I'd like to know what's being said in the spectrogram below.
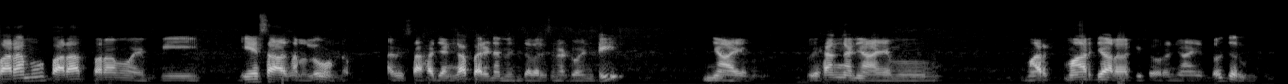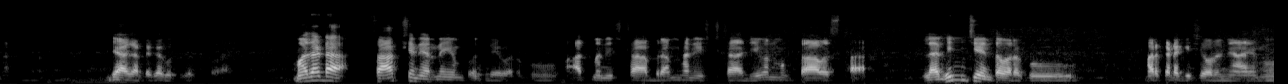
పరము పరాత్పరము వైపుకి ఏ సాధనలు ఉండవు. అవి సహజంగా పరిణమించవలసినటువంటి న్యాయము విహంగ న్యాయము మార్ మార్జాల కిషోర న్యాయంతో జరుగుతున్నారు జాగ్రత్తగా గుర్తుపెట్టుకోవాలి. మొదట సాక్ష్య నిర్ణయం పొందే ఆత్మనిష్ట బ్రహ్మనిష్ట జీవన్ముక్తావస్థ లభించేంత వరకు మర్కట కిషోర న్యాయము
